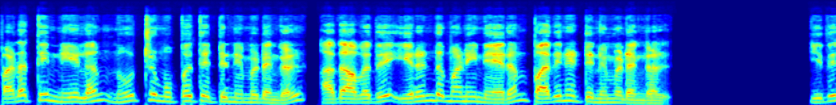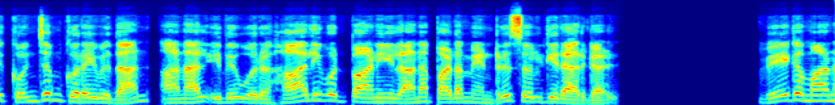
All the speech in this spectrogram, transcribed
படத்தின் நீளம் நூற்று முப்பத்தெட்டு நிமிடங்கள் அதாவது இரண்டு மணி நேரம் பதினெட்டு நிமிடங்கள். இது கொஞ்சம் குறைவுதான் ஆனால் இது ஒரு ஹாலிவுட் பாணியிலான படம் என்று சொல்கிறார்கள். வேகமான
